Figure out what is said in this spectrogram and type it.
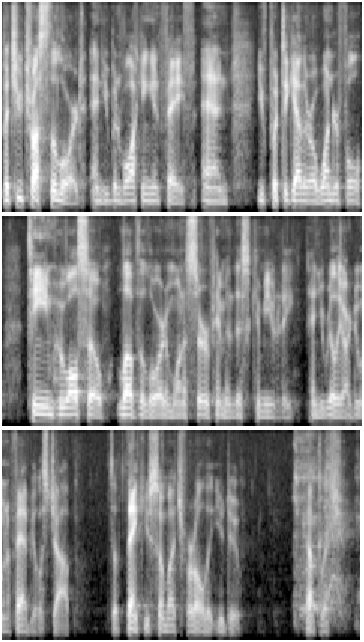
but you trust the Lord and you've been walking in faith and you've put together a wonderful team who also love the Lord and want to serve Him in this community. And you really are doing a fabulous job. So thank you so much for all that you do. God bless you.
